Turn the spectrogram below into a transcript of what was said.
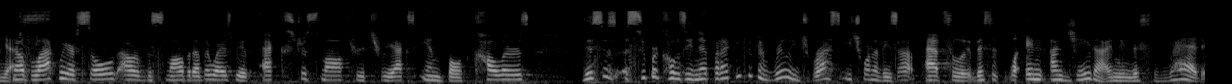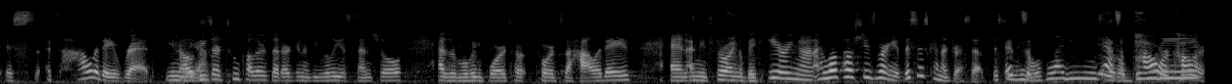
Yes. Now black we are sold out of the small, but otherwise we have extra small through 3X in both colors. This is a super cozy knit, but I think you can really dress each one of these up. Absolutely. This is and on Jada. I mean, this red is it's holiday red. You know, oh, yeah. these are two colors that are going to be really essential as we're moving forward to, towards the holidays. And I mean, throwing a big earring on. I love how she's wearing it. This is kind of dress up. This is you know, a, leggings. Yeah, it's a power color.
